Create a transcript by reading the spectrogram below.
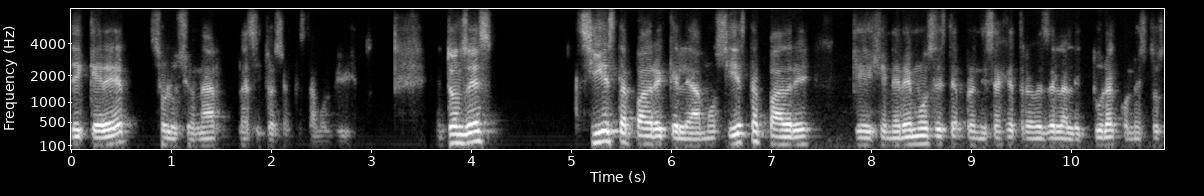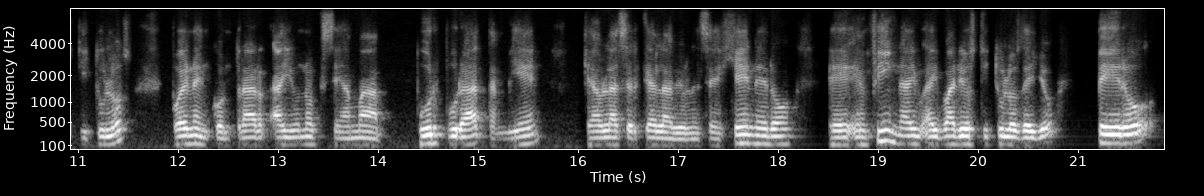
de querer solucionar la situación que estamos viviendo. Entonces, sí está padre que leamos, sí está padre que generemos este aprendizaje a través de la lectura con estos títulos. Pueden encontrar, hay uno que se llama Púrpura también, que habla acerca de la violencia de género. Eh, en fin, hay, hay varios títulos de ello, pero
